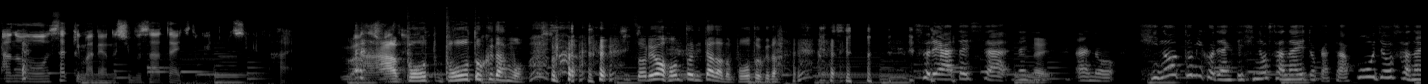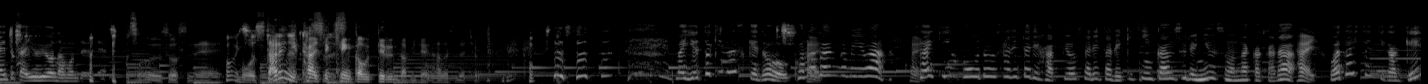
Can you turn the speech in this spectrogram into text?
あのーさっきまであの渋沢太一とか言ってましたけど、はい。うわー冒冒涜だもん。それは本当にただの冒涜だ。それ私さ、何、はい。あの、日野富子じゃなくて日野早苗とかさ、北条早苗とかいうようなもんだよね。う。んそうですね。もう誰に関して喧嘩売ってるんだみたいな話になっちゃうまあ言っときますけど、この番組ははい。最近報道されたり発表された歴史に関するニュースの中から、はい。私たちが厳選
